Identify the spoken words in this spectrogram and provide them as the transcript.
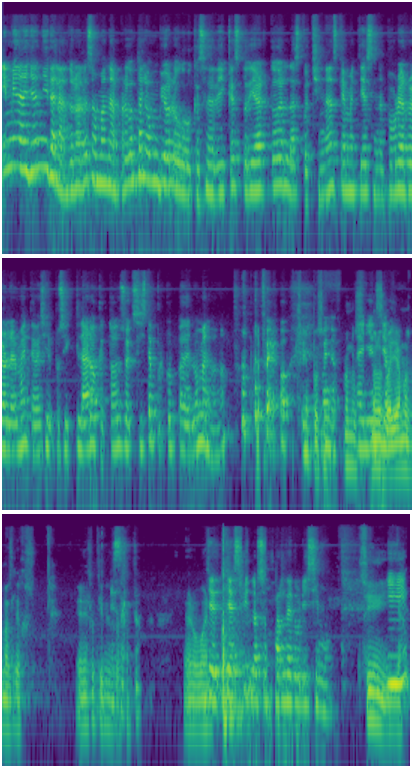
y mira, ya ni de la naturaleza humana, pregúntale a un biólogo que se dedica a estudiar todas las cochinadas que ha metido en el pobre río Lerma y te va a decir, pues sí, claro que todo eso existe por culpa del humano, ¿no? Pero sí, pues bueno, no nos, vayamos más lejos. En eso tienes Exacto. razón. Pero bueno. Ya, es filosofarle durísimo. Sí. Y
